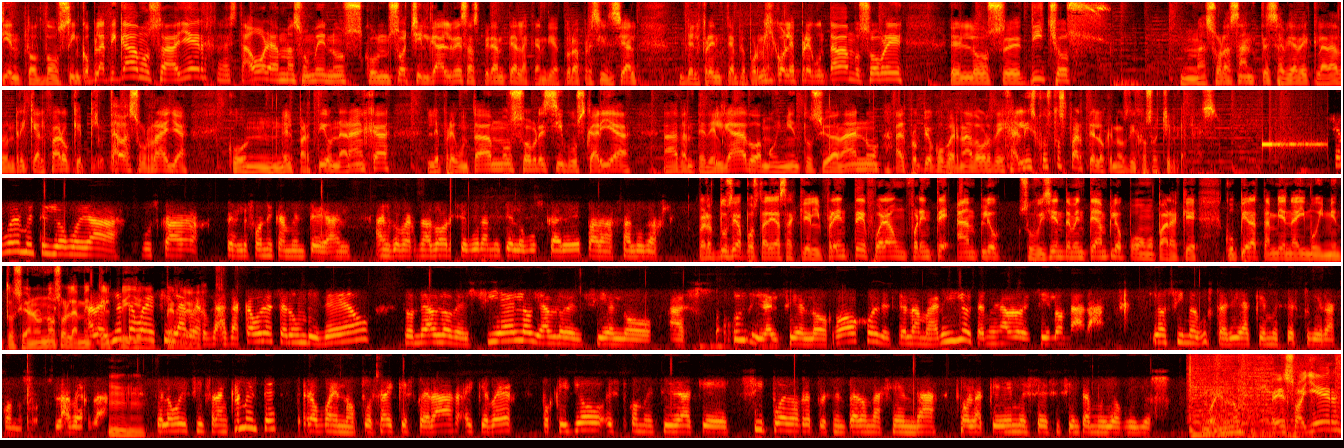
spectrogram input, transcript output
1025. Platicábamos ayer a esta hora más o menos con Xochil Gálvez, aspirante a la candidatura presidencial del Frente Amplio por México. Le preguntábamos sobre eh, los eh, dichos unas horas antes había declarado Enrique Alfaro que pintaba su raya con el Partido Naranja. Le preguntábamos sobre si buscaría a Dante Delgado, a Movimiento Ciudadano, al propio gobernador de Jalisco. Esto es parte de lo que nos dijo Xochitl Gálvez. Seguramente yo voy a buscar telefónicamente al, al gobernador, seguramente lo buscaré para saludarle. Pero tú sí apostarías a que el frente fuera un frente amplio, suficientemente amplio como para que cupiera también ahí Movimiento Ciudadano, no solamente A ver, el yo PRI te y voy a decir la verdad. Acabo de hacer un video donde hablo del cielo y hablo del cielo azul y del cielo rojo y del cielo amarillo y también hablo del cielo naranja. Yo sí me gustaría que MC estuviera con nosotros, la verdad. Te lo voy a decir francamente, pero bueno, pues hay que esperar, hay que ver, porque yo estoy convencida que sí puedo representar una agenda por la que MC se sienta muy orgulloso. Bueno, eso ayer,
